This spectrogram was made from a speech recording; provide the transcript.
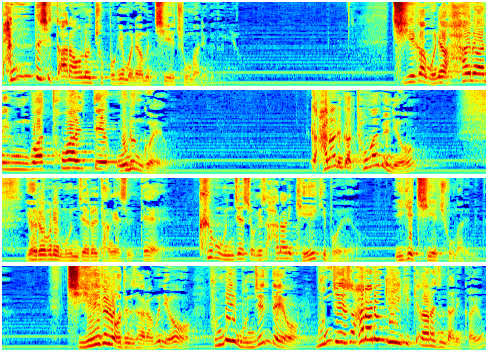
반드시 따라오는 축복이 뭐냐면 지혜 충만이거든요. 지혜가 뭐냐? 하나님과 통할 때 오는 거예요. 그러니까 하나님과 통하면요, 여러분의 문제를 당했을 때 그 문제 속에서 하나님 계획이 보여요. 이게 지혜 충만입니다. 지혜를 얻은 사람은요, 분명히 문제인데요. 문제에서 하나님 계획이 깨달아진다니까요.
